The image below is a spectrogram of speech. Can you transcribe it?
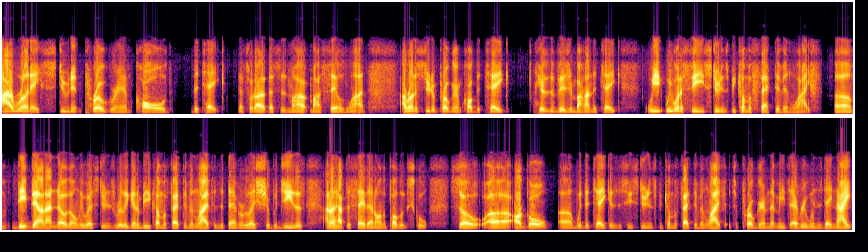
I run a student program called the Take. That's what I. This is my my sales line. I run a student program called the Take. Here's the vision behind the Take we we want to see students become effective in life. Um, deep down, I know the only way a student's really going to become effective in life is if they have a relationship with Jesus. I don't have to say that on the public school. So uh, our goal um, with the Take is to see students become effective in life. It's a program that meets every Wednesday night.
